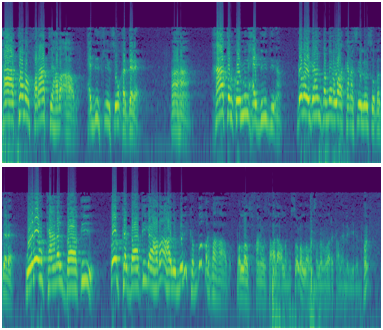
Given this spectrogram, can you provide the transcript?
khaataman faraati haba ahaado. Xadiidkii soo qadara. Aha. Khaatamkoo min xadiidin ah gabaygan dambena waa kana sida loo soo qadara. Walow kaana albaaqi qofka baaqiga haba ahaado melikan boqor ba ahaado. Wallahu subxaana wa tacala aclam sala allahu wasalam wbaaraka cala nabiyina maxamed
